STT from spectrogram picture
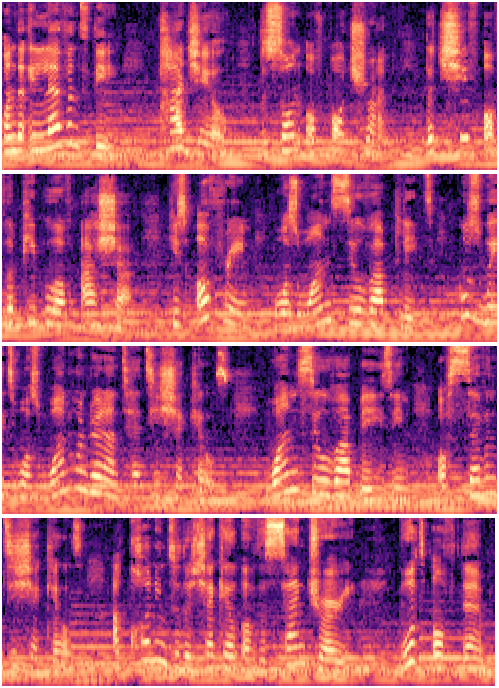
On the eleventh day, Pagiel, the son of Ochran, the chief of the people of Asher, his offering was one silver plate, whose weight was 130 shekels, one silver basin of 70 shekels, according to the shekel of the sanctuary, both of them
